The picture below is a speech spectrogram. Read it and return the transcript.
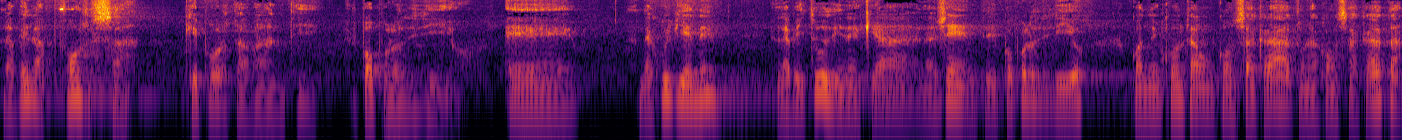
la vera forza che porta avanti il popolo di Dio. E da cui viene l'abitudine che ha la gente, il popolo di Dio, quando incontra un consacrato, una consacrata,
